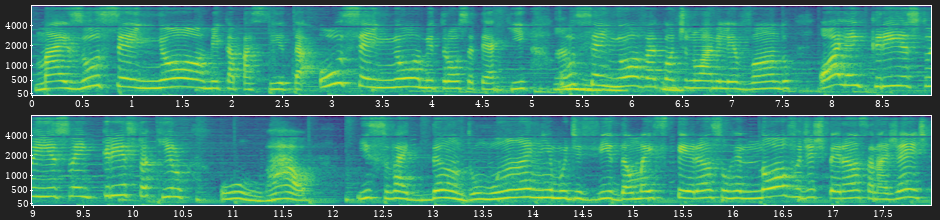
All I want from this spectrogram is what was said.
mas o Senhor me capacita, o Senhor me trouxe até aqui, Amém. o Senhor vai continuar me levando. Olha em Cristo isso, em Cristo aquilo. Uau! isso vai dando um ânimo de vida, uma esperança, um renovo de esperança na gente,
